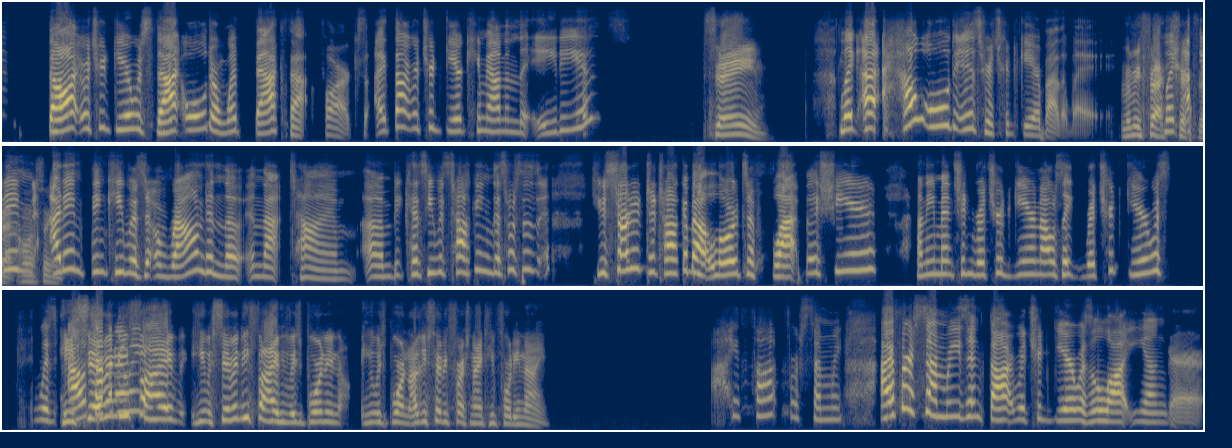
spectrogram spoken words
thought Richard Gere was that old or went back that far because I thought Richard Gere came out in the eighties. Same. Like, uh, how old is Richard Gere, by the way? Let me fact like check I that. Didn't. I didn't think he was around in the in that time um because he was talking this was his, he started to talk about Lords of Flatbush here and he mentioned Richard Gere and I was like Richard Gere was was He's out that early? seventy five. He was seventy five. He was born in he was born August thirty first, nineteen forty nine. I thought for some reason, I for some reason thought Richard Gere was a lot younger.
